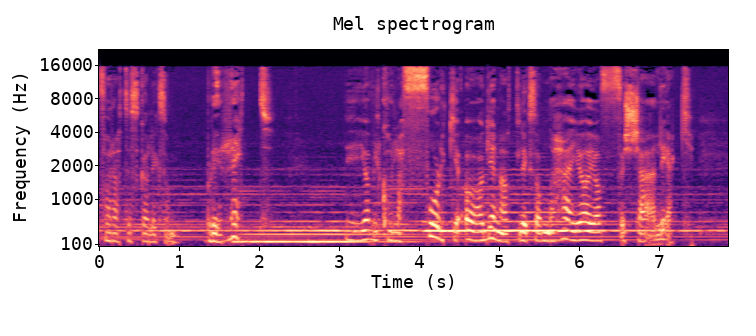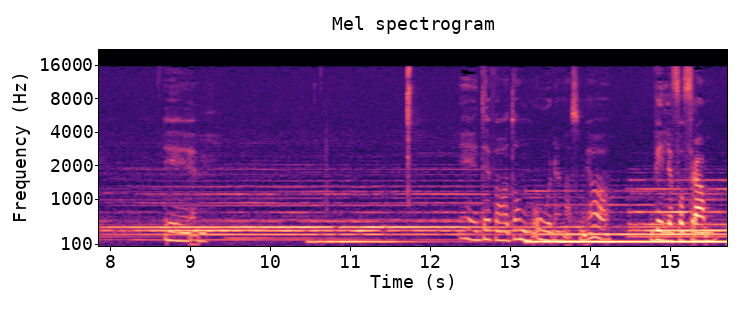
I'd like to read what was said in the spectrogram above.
för att det ska liksom bli rätt. Eh, jag vill kolla folk i ögonen att liksom, det här gör jag för kärlek. Ehm. Eh, det var de orden som jag ville få fram.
